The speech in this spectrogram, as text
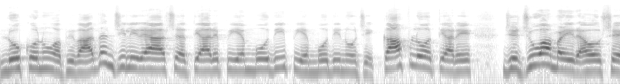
લોકોનું અભિવાદન ઝીલી રહ્યા છે. અત્યારે પીએમ મોદી, પીએમ મોદીનો જે કાફલો અત્યારે જે જોવા મળી રહ્યો છે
